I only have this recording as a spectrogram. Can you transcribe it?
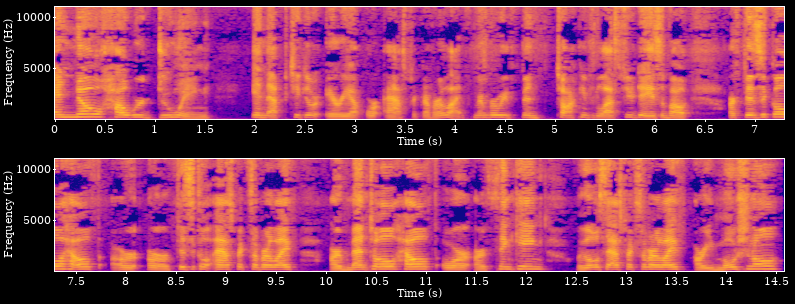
and know how we're doing in that particular area or aspect of our life. Remember, we've been talking for the last few days about our physical health or, or physical aspects of our life, our mental health or our thinking or those aspects of our life, our emotional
